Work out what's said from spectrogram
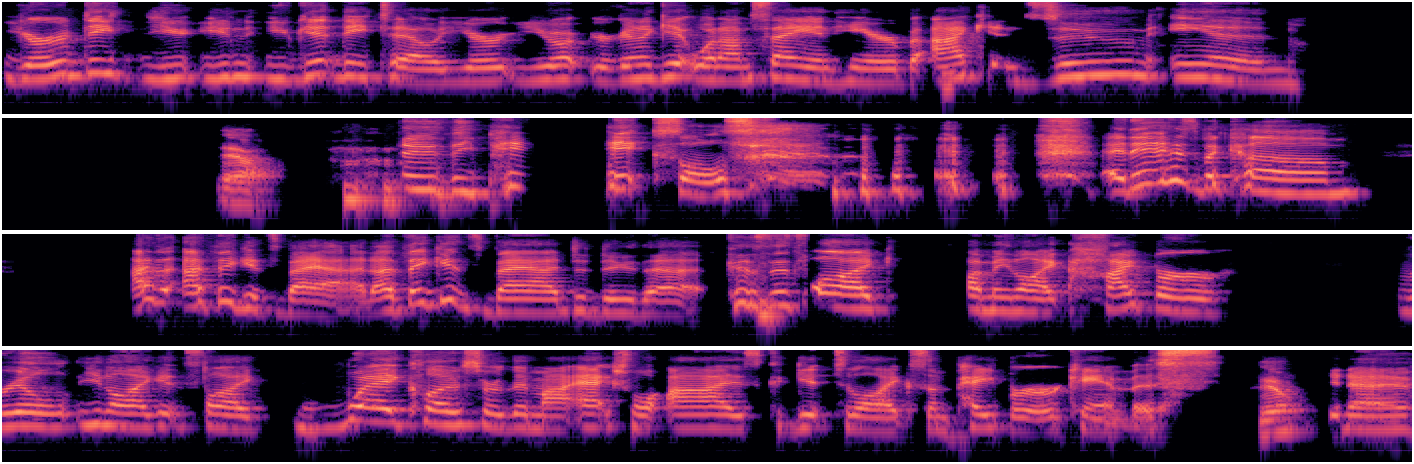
you're de- you you you get detail. You're you're you're going to get what I'm saying here, but I can zoom in. Yeah. to the pi- pixels, and it has become. I, I think it's bad. I think it's bad to do that because it's like I mean, like hyper real, you know, like it's like way closer than my actual eyes could get to like some paper or canvas. Yeah. You know,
